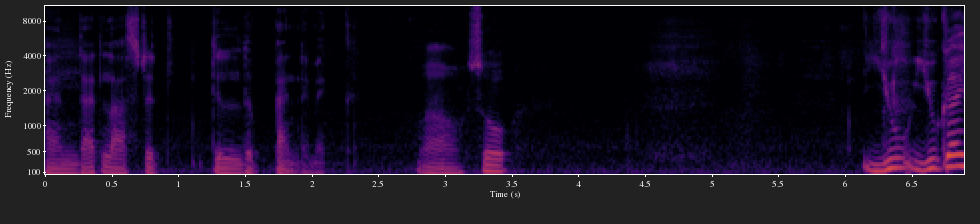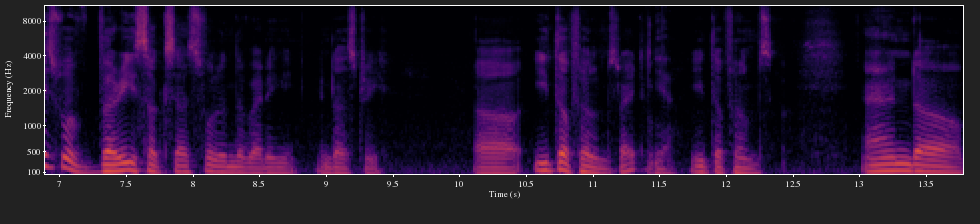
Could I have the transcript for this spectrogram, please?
and that lasted till the pandemic. Wow. So you you guys were very successful in the wedding industry. Uh, Ether Films, right? Yeah. Ether Films, and uh,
